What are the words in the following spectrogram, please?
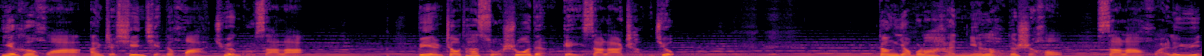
耶和华按着先前的话眷顾撒拉，便照他所说的给撒拉成就。当亚伯拉罕年老的时候，撒拉怀了孕。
